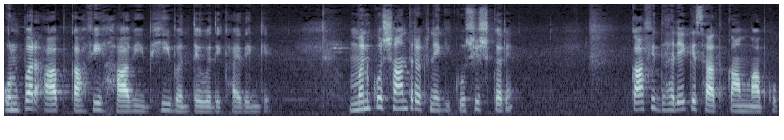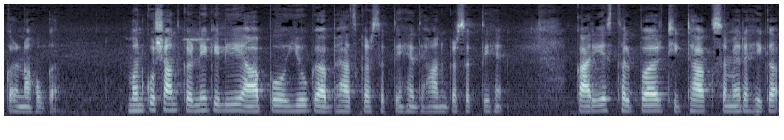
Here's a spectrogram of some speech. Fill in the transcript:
उन पर आप काफ़ी हावी भी बनते हुए दिखाई देंगे। मन को शांत रखने की कोशिश करें। काफ़ी धैर्य के साथ काम आपको करना होगा। मन को शांत करने के लिए आप योग अभ्यास कर सकते हैं, ध्यान कर सकते हैं। कार्यस्थल पर ठीक ठाक समय रहेगा।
